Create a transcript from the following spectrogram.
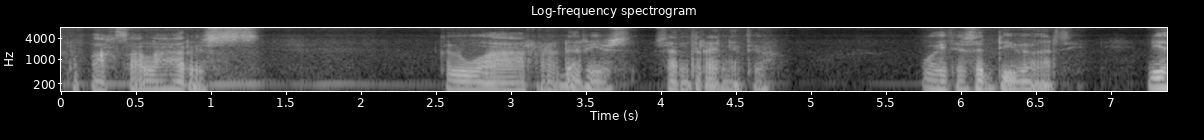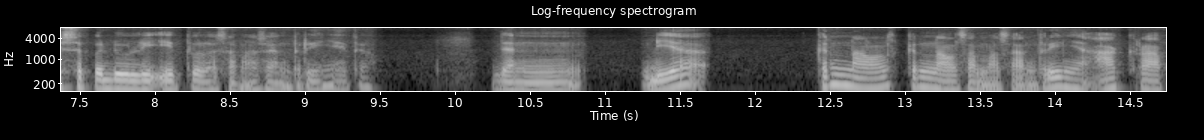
terpaksa lah harus keluar dari pesantren itu. Wah itu sedih banget sih. Dia sepeduli itulah sama santrinya itu. Dan dia kenal kenal sama santrinya akrab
